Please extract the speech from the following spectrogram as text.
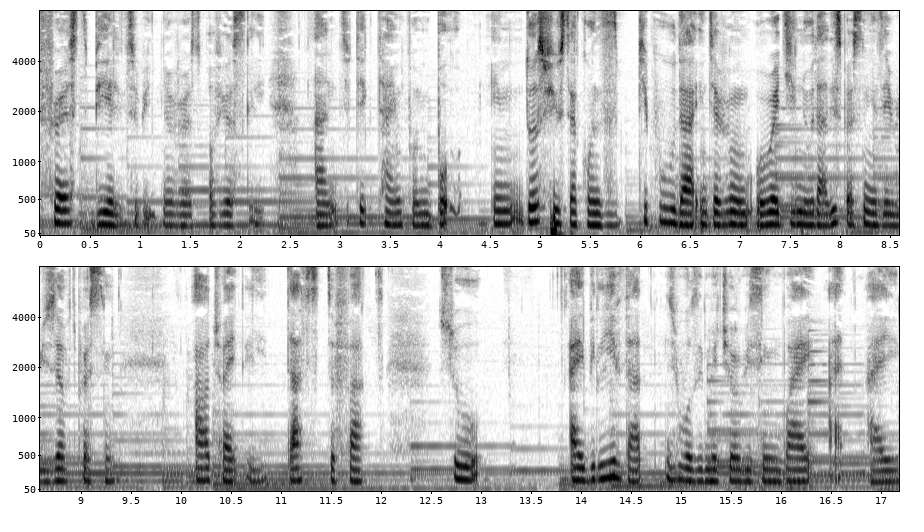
first be a little bit nervous, obviously, and take time for me. But in those few seconds, people that are interviewing already know that this person is a reserved person outrightly. That's the fact. So I believe that this was a major reason why I, I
